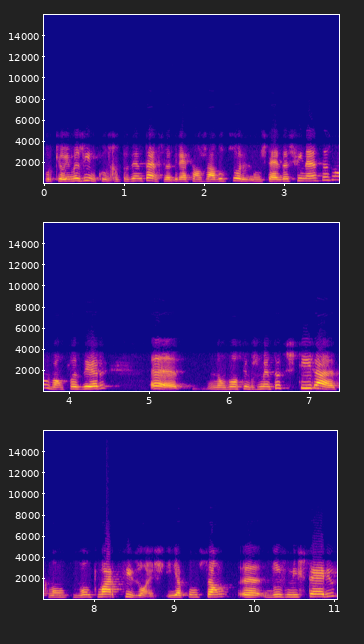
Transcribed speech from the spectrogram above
Porque eu imagino que os representantes da Direção-Geral do Tesouro e do Ministério das Finanças não vão fazer, uh, não vão simplesmente assistir, a, que vão, vão tomar decisões. E a função uh, dos ministérios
